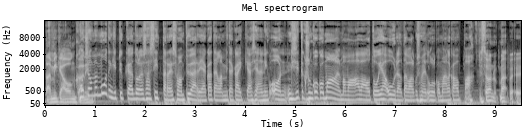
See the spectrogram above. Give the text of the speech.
tai mikä onkaan. Mutta se on, mä muutenkin tykkään tuolla jossain sittareissa vaan pyöriä ja katella, mitä kaikkea siellä niin on. Niin sitten kun sun koko maailma vaan avautuu ihan uudella tavalla, kun sä menet ulkomailla kauppaan. Se on, mä e,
